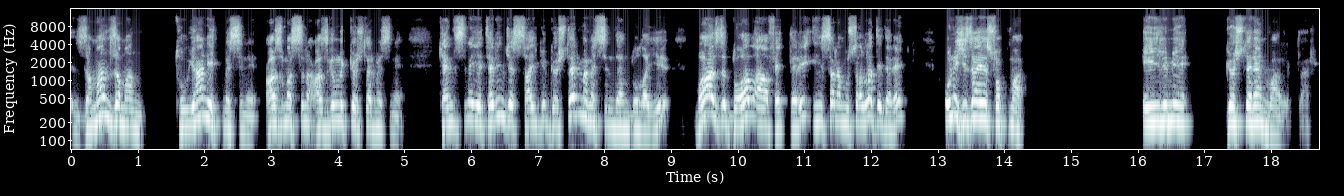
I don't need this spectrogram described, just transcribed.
zaman zaman tuğyan etmesini, azmasını, azgınlık göstermesini, kendisine yeterince saygı göstermemesinden dolayı bazı doğal afetleri insana musallat ederek onu hizaya sokma eğilimi gösteren varlıklar.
